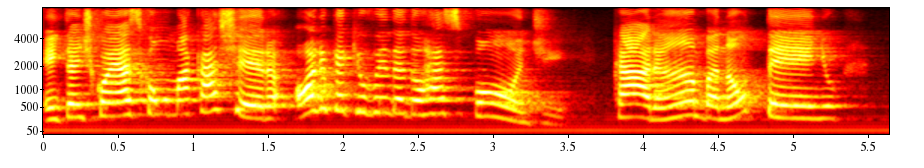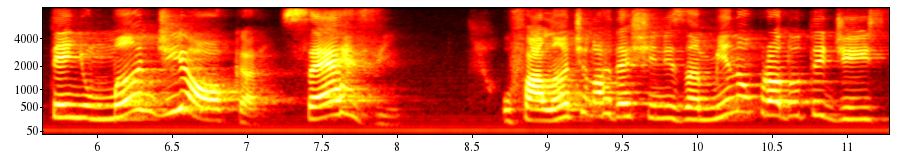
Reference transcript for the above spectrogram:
Então a gente conhece como macaxeira. Olha o que, é que o vendedor responde: Caramba, não tenho. Tenho mandioca. Serve? O falante nordestino examina o produto e diz:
